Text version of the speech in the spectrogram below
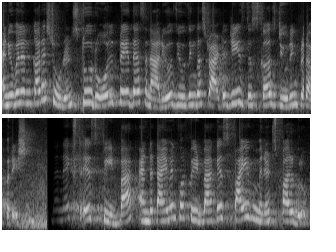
and you will encourage students to role play their scenarios using the strategies discussed during preparation. The next is feedback and the timing for feedback is 5 minutes per group.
